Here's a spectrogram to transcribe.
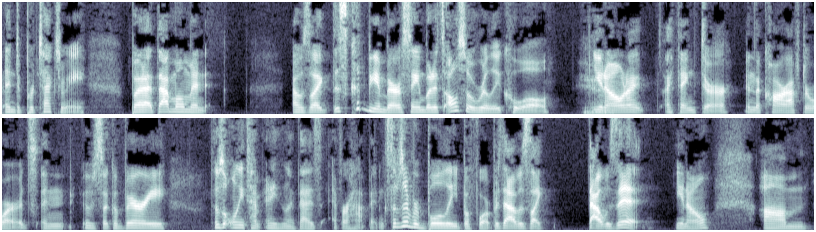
and to protect me. But at that moment, I was like, this could be embarrassing, but it's also really cool, you know. And I I thanked her in the car afterwards, and it was like a very That was the only time anything like that has ever happened. Because I was never bullied before, but that was like that was it, you know. Um,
